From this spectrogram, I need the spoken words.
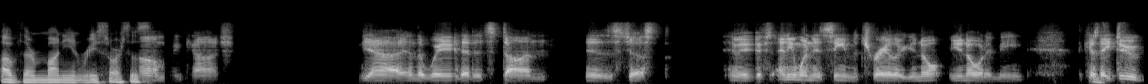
of their money and resources. Oh my gosh. Yeah, and the way that it's done is just. I mean, if anyone has seen the trailer, you know you know what I mean, because they do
